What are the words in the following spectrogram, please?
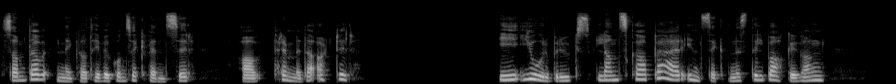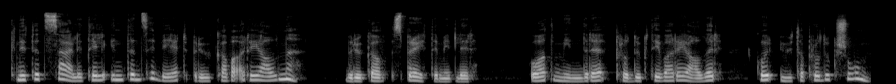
samt av negative konsekvenser av fremmede arter. I jordbrukslandskapet er insektenes tilbakegang knyttet særlig til intensivert bruk av arealene, bruk av sprøytemidler, og at mindre produktive arealer går ut av produksjon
